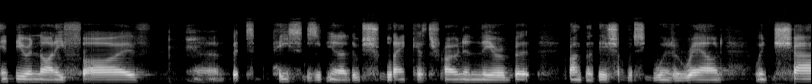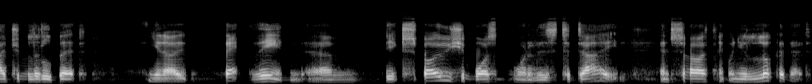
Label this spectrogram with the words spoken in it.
India in 95, uh, bits and pieces of, you know, there was Sri Lanka thrown in there a bit. Bangladesh obviously weren't around. Went Sharjah a little bit. You know, back then, um, the exposure wasn't what it is today. And so I think when you look at it,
